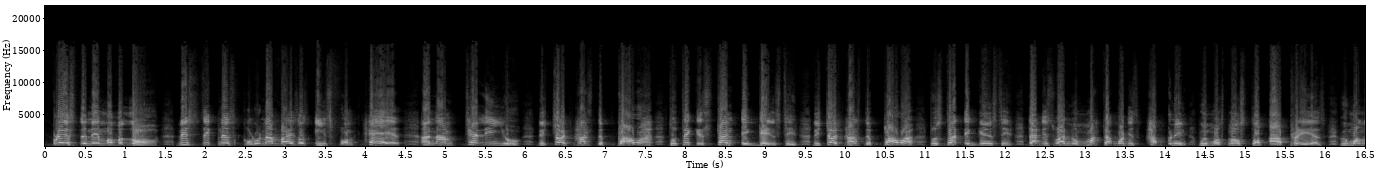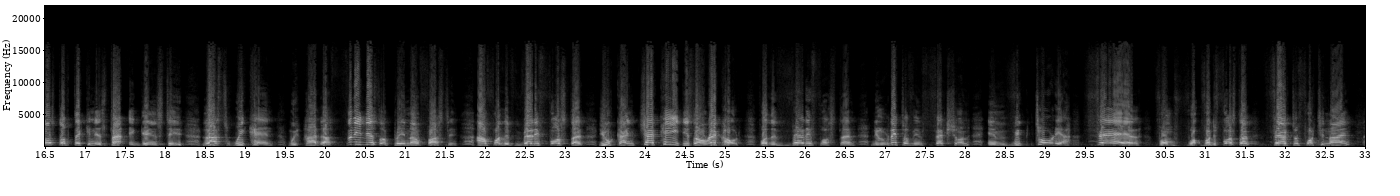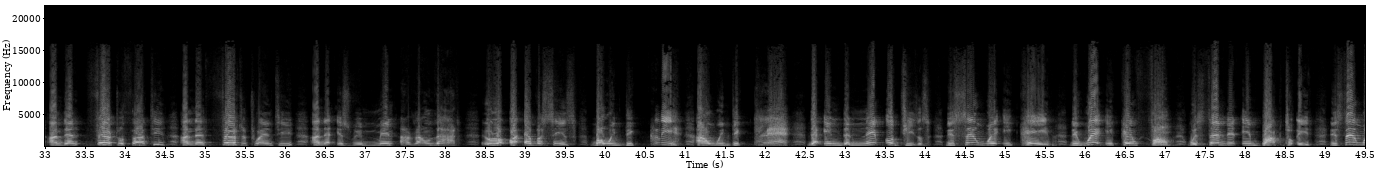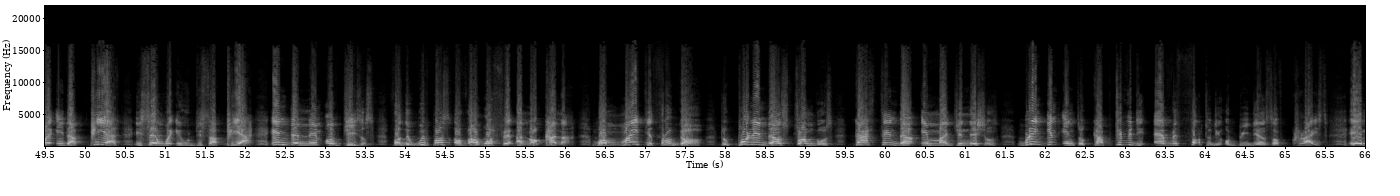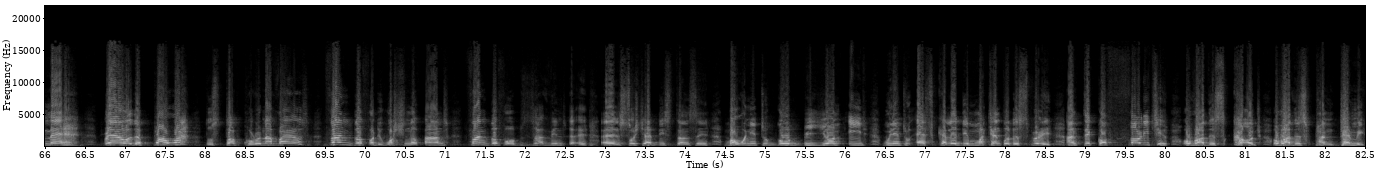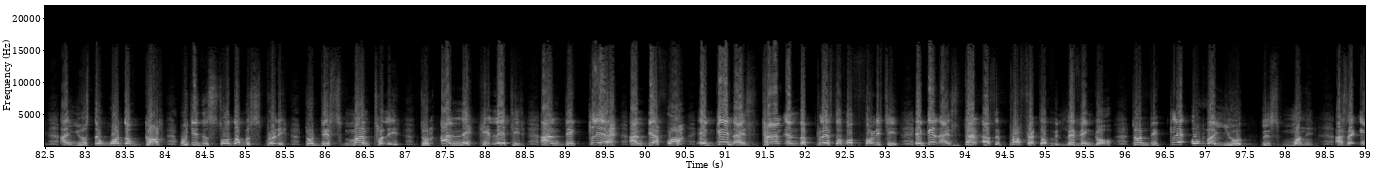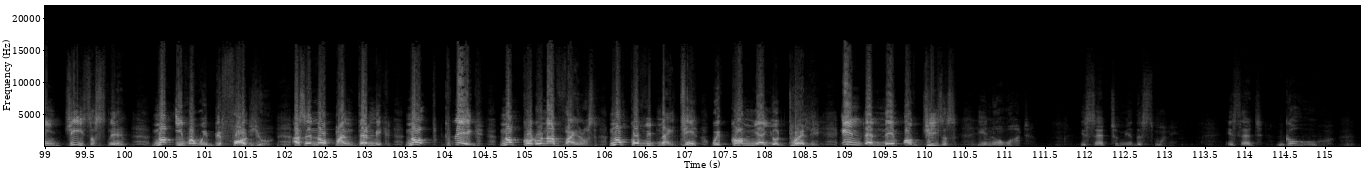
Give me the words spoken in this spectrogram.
Praise the name of the Lord. This sickness, coronavirus, is from hell. And I'm telling you, the church has the power to take a stand against it. The church has the power to stand against it. That is why no matter what is happening, we must not stop our prayers. We must not stop taking a stand against it. Last weekend, we had a three days of praying and fasting. And for the very first time, you can check it, it's on record. for the very first time, the rate of infection in Victoria fell from for, for the first time fell to 49 and then fell to 30 and then fell to 20 and then it's remained around that uh, ever since. But we decree and we declare that in the name of Jesus, the same way it came, the way it came from, we're sending it back to it. The same way it appeared, the same way it will disappear. In the name of Jesus, for the weapons of our warfare are not carnal, but mighty through God to pulling down strongholds, casting down imaginations, bringing into captivity every thought to the obedience of Christ. Amen. Well, the power to stop coronavirus. Thank God for the washing of hands. Thank God for observing uh, uh, social distancing. But we need to go beyond it. We need to escalate the merchant of the spirit and take authority over this scourge, over this pandemic, and use the word of God, which is the sword of the spirit, to dismantle it, to annihilate it, and declare. And therefore, again, I stand in the place of authority. Again, I stand as a prophet of the living God to declare over you this morning. I say, in Jesus' name, no evil will befall you. I say, no pandemic, no plague, no coronavirus, no COVID 19 will come near your dwelling. In the name of Jesus. You know what? He said to me this morning, He said, Go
